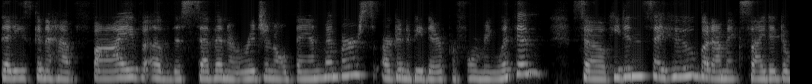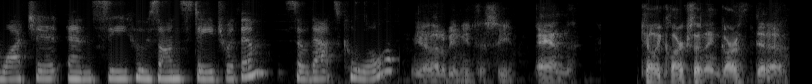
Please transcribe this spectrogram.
that he's going to have five of the seven original band members are going to be there performing with him. So he didn't say who, but I'm excited to watch it and see who's on stage with him. So that's cool. Yeah, that'll be neat to see. And Kelly Clarkson and Garth did a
